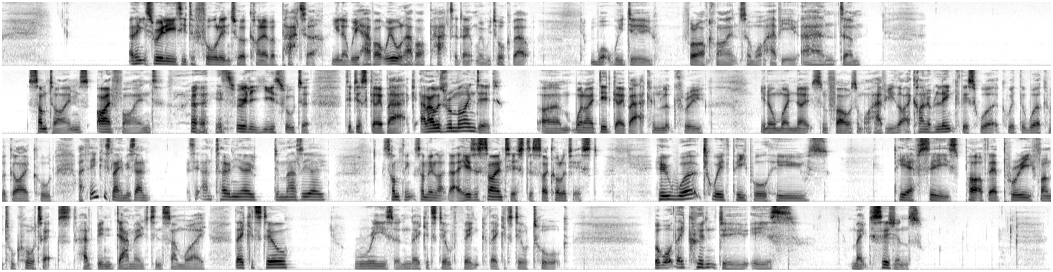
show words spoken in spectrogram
I think it's really easy to fall into a kind of a patter. You know, we have our, we all have our patter, don't we? We talk about what we do for our clients and what have you, and um, sometimes I find it's really useful to to just go back. And I was reminded um, when I did go back and look through, you know, my notes and files and what have you, that I kind of link this work with the work of a guy called I think his name is An- is it Antonio Damasio something something like that. He's a scientist, a psychologist, who worked with people whose PFCs, part of their prefrontal cortex, had been damaged in some way. They could still reason, they could still think, they could still talk, but what they couldn't do is make decisions.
